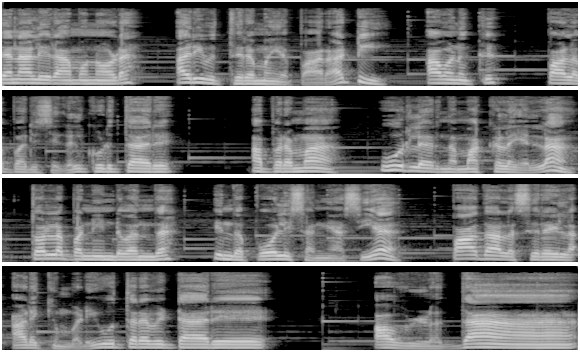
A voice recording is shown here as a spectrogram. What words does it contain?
தெனாலிராமனோட அறிவு திறமைய பாராட்டி அவனுக்கு பல பரிசுகள் கொடுத்தாரு. அப்புறமா ஊர்ல இருந்த மக்களை எல்லாம் தொல்லை பண்ணிட்டு வந்த இந்த போலி சன்னியாசியை பாதாள சிறையில் அடைக்கும்படி உத்தரவிட்டாரு. அவ்வளோதான்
